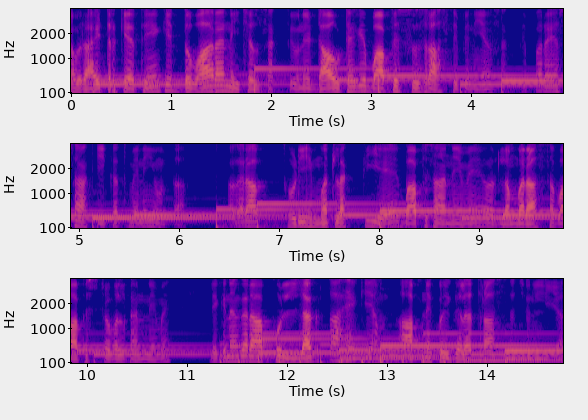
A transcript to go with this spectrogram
अब राइटर कहते हैं कि दोबारा नहीं चल सकते, उन्हें डाउट है कि वापस उस रास्ते पे नहीं आ सकते, पर ऐसा हकीकत में नहीं होता। अगर आप थोड़ी हिम्मत लगती है वापस आने में और लंबा रास्ता वापस ट्रेवल करने में, लेकिन अगर आपको लगता है कि हम, आपने कोई गलत रास्ता चुन लिया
